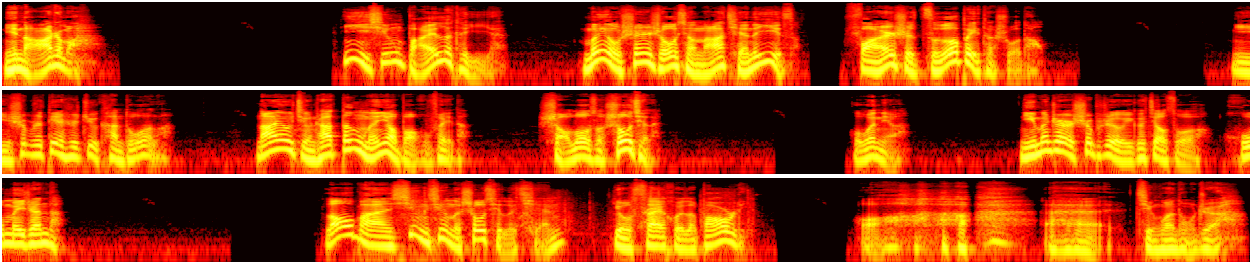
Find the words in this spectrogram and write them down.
您拿着嘛。一星白了他一眼，没有伸手想拿钱的意思，反而是责备他说道。你是不是电视剧看多了？哪有警察登门要保护费的？少啰嗦，收起来。我问你啊，你们这儿是不是有一个叫做胡梅珍的？老板悻悻的收起了钱，又塞回了包里。哦，哎，警官同志啊，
